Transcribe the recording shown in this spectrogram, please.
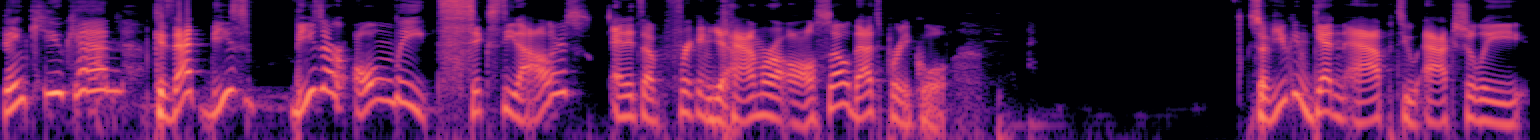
think you can. Because that these these are only sixty dollars, and it's a freaking Yeah. camera. Also, that's pretty cool. So if you can get an app to actually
